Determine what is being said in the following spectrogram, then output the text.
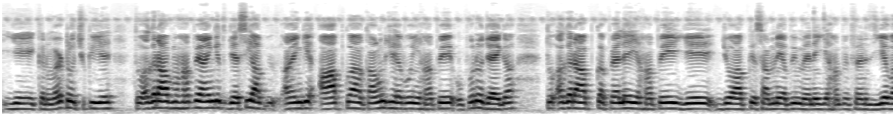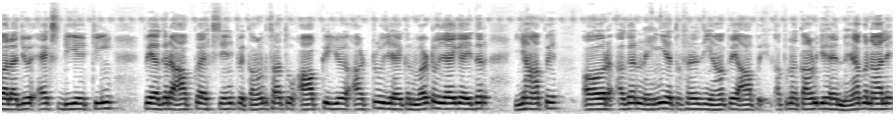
یہ کنورٹ ہو چکی ہے۔ تو اگر آپ وہاں پہ آئیں گے تو جیسے ہی آپ آئیں گے، آپ کا اکاؤنٹ جو ہے وہ یہاں پہ اوپن ہو جائے گا۔ تو اگر آپ کا پہلے یہاں پہ یہ جو آپ کے سامنے ابھی میں نے یہاں پہ فرینڈز یہ والا جو ایکس ڈی اے ٹی پہ اگر آپ کا ایکسچینج پہ اکاؤنٹ تھا تو آپ کے یہ آٹو جو ہے کنورٹ ہو جائے گا ادھر یہاں پہ۔ اور اگر نہیں ہے تو فرینڈز یہاں پہ آپ اپنا اکاؤنٹ جو ہے نیا بنا لیں۔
